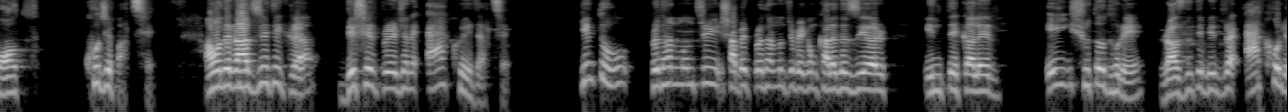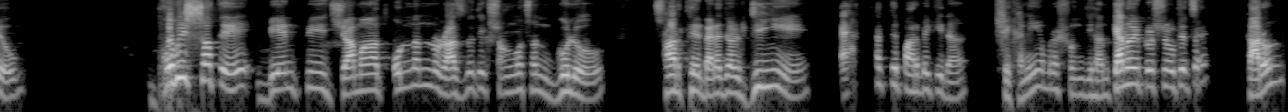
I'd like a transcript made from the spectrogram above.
পথ খুঁজে পাচ্ছে। আমাদের রাজনীতিকরা দেশের প্রয়োজনে এক হয়ে যাচ্ছে। কিন্তু প্রধানমন্ত্রী, সাবেক প্রধানমন্ত্রী বেগম খালেদা জিয়ার ইন্তেকালের এই সুতো ধরে রাজনীতিবিদরা এক হলেও ভবিষ্যতে বিএনপি, জামাত, অন্যান্য রাজনৈতিক সংগঠনগুলো স্বার্থের বেড়াজল ডিঙিয়ে এক থাকতে পারবে কিনা, সেখানেই আমরা সন্দিহান। কেন এই প্রশ্ন উঠেছে? কারণ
